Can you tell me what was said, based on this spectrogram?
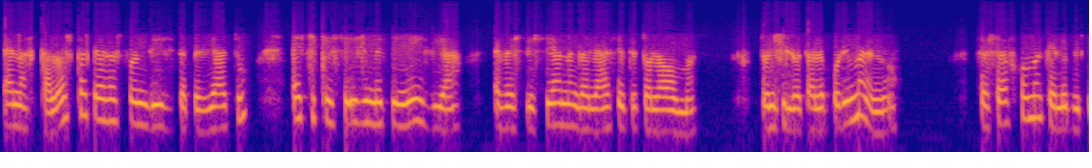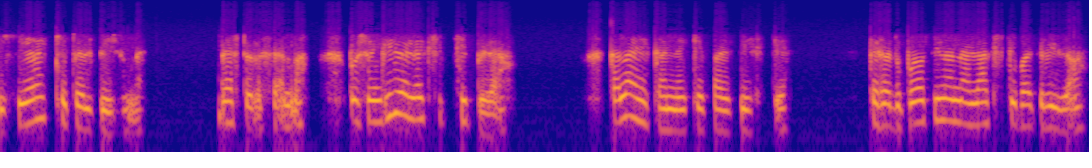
ένας καλός πατέρας φροντίζει τα παιδιά του, έτσι και εσείς με την ίδια ευαισθησία να αγκαλιάσετε το λαό μας, τον χιλιοταλαιπωρημένο. Σας εύχομαι καλή επιτυχία και το ελπίζουμε. Δεύτερο θέμα. Προς τον κύριο Αλέξη Τσίπρα. Καλά έκανε και παραιτήθηκε. Και θα του πρότεινα να αλλάξει την πατρίδα.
